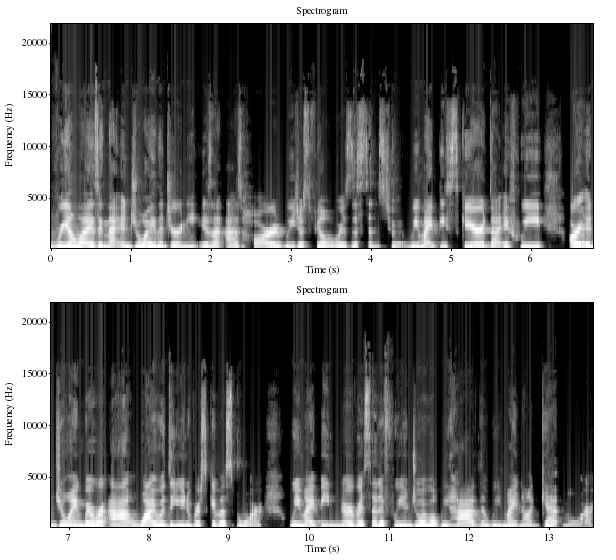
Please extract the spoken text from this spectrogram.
realizing that enjoying the journey isn't as hard. We just feel resistance to it. We might be scared that if we are enjoying where we're at, why would the universe give us more? We might be nervous that if we enjoy what we have, then we might not get more.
